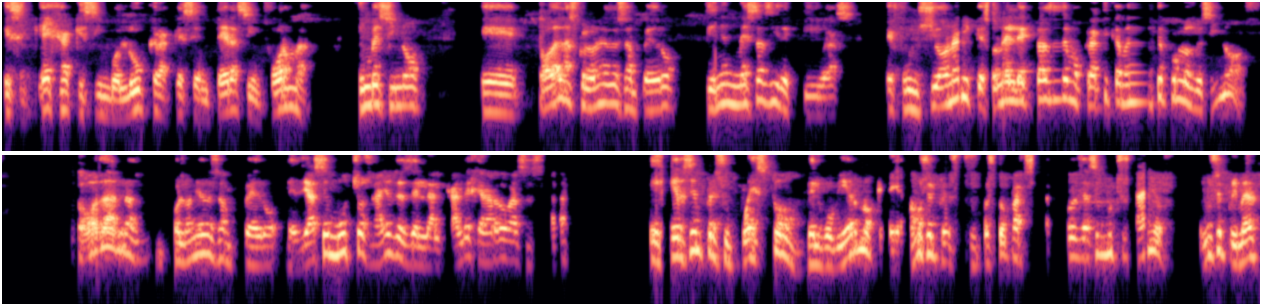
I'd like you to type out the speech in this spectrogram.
que se queja, que se involucra, que se entera, se informa. Un vecino, eh, todas las colonias de San Pedro tienen mesas directivas que funcionan y que son electas democráticamente por los vecinos todas las colonias de San Pedro, desde hace muchos años, desde el alcalde Gerardo Garzazada, ejercen presupuesto del gobierno, que llamamos el presupuesto participativo desde hace muchos años. Somos el primer,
